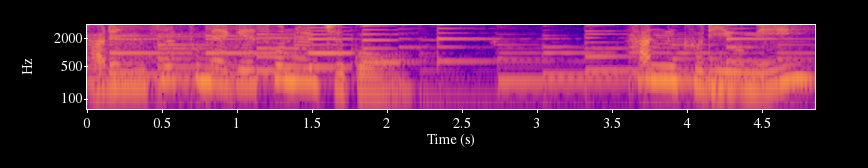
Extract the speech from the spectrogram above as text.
다른 슬픔에게 손을 주고 한 그리움이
